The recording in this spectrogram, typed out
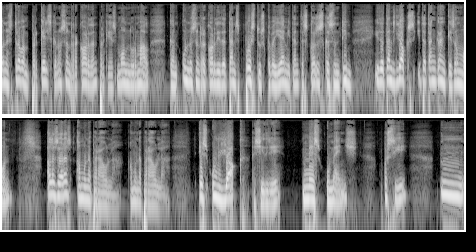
on es troben per aquells que no se'n recorden, perquè és molt normal que un no se'n recordi de tants puestos que veiem i tantes coses que sentim i de tants llocs i de tan gran que és el món, aleshores, amb una paraula, amb una paraula, és un lloc, així diré, més o menys, o sigui, mmm,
